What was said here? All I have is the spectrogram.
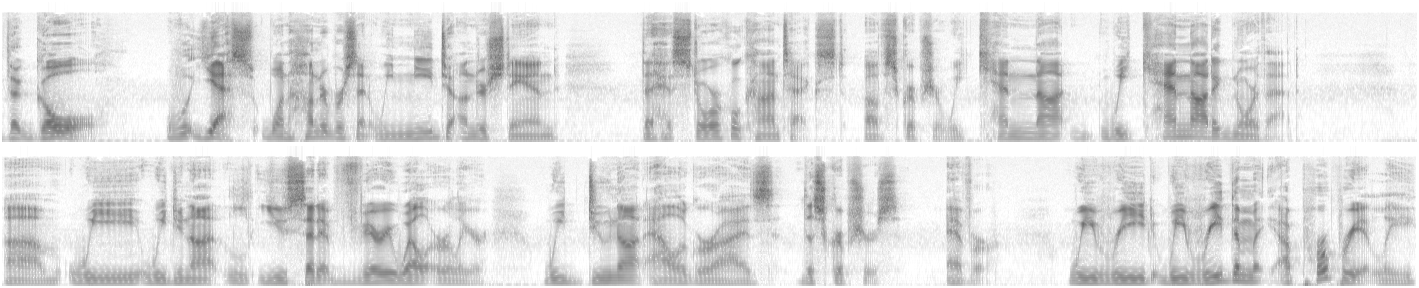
the goal, well, yes, 100%. We need to understand the historical context of Scripture. We cannot we cannot ignore that. Um, we we do not. You said it very well earlier. We do not allegorize the Scriptures ever. We read we read them appropriately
